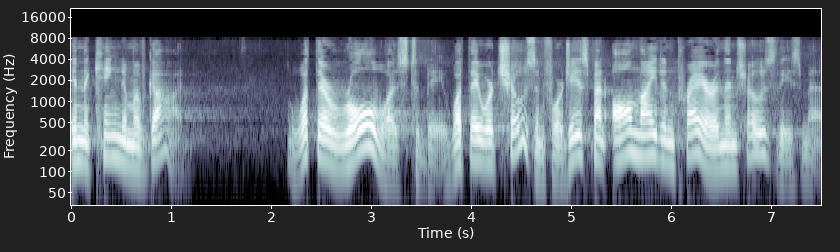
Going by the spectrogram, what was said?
in the kingdom of God what their role was to be, what they were chosen for. Jesus spent all night in prayer and then chose these men.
